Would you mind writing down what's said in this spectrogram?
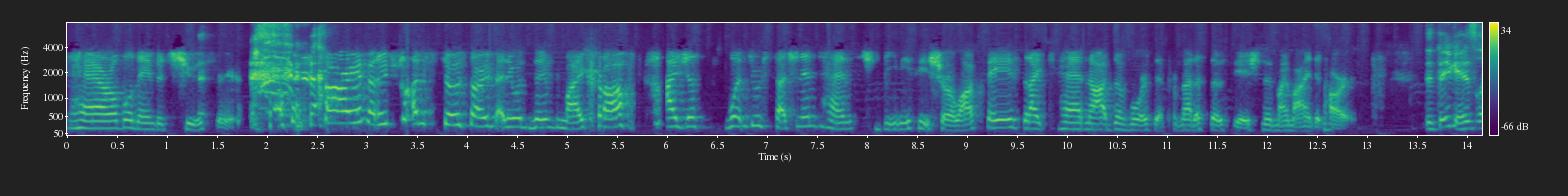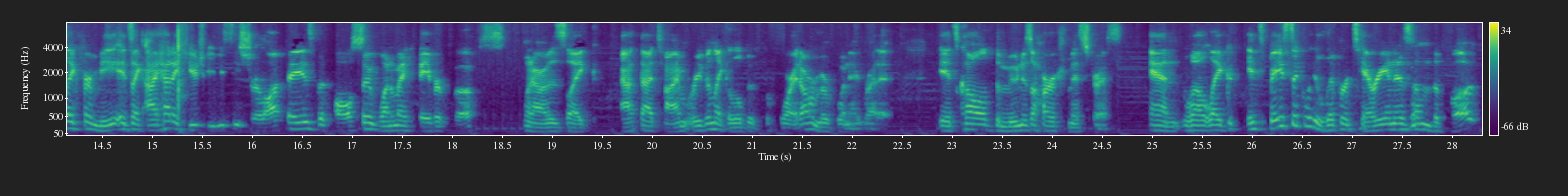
terrible name to choose for yourself. sorry if any, I'm so sorry if anyone's named Mycroft. I just went through such an intense BBC Sherlock phase that I cannot divorce it from that association in my mind and heart. the thing is, like for me, it's like I had a huge BBC Sherlock phase, but also one of my favorite books when I was like at that time, or even like a little bit before. I don't remember when I read it. It's called "The Moon is a Harsh Mistress," and well, like it's basically libertarianism, the book,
